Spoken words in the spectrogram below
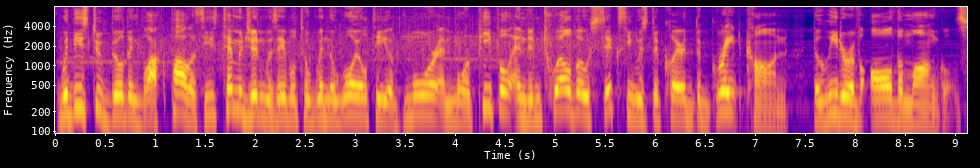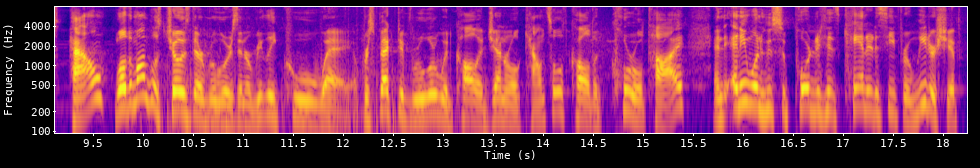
With these two building block policies, Temujin was able to win the loyalty of more and more people, and in 1206 he was declared the Great Khan, the leader of all the Mongols. How? Well, the Mongols chose their rulers in a really cool way. A prospective ruler would call a general council called a kurultai, and anyone who supported his candidacy for leadership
